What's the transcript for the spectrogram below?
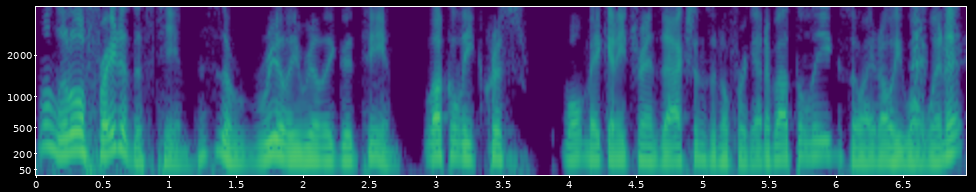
I'm a little afraid of this team. This is a really, really good team. Luckily, Chris won't make any transactions and he'll forget about the league, so I know he won't win it.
